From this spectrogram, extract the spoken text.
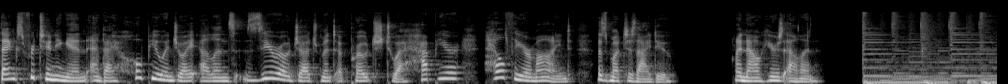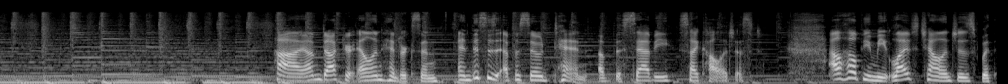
Thanks for tuning in, and I hope you enjoy Ellen's zero judgment approach to a happier, healthier mind as much as I do. And now here's Ellen. Hi, I'm Dr. Ellen Hendriksen, and this is episode 10 of The Savvy Psychologist. I'll help you meet life's challenges with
